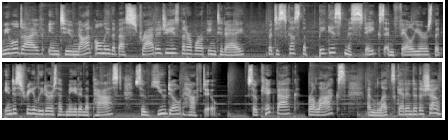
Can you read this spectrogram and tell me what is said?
We will dive into not only the best strategies that are working today, but discuss the biggest mistakes and failures that industry leaders have made in the past so you don't have to. So kick back, relax, and let's get into the show.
